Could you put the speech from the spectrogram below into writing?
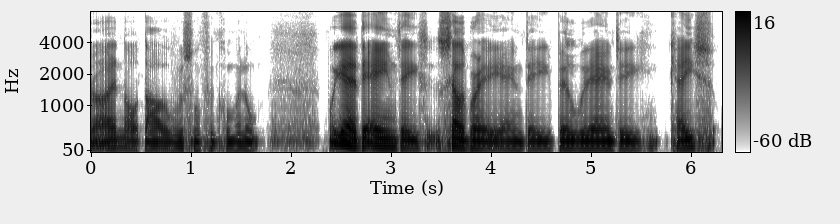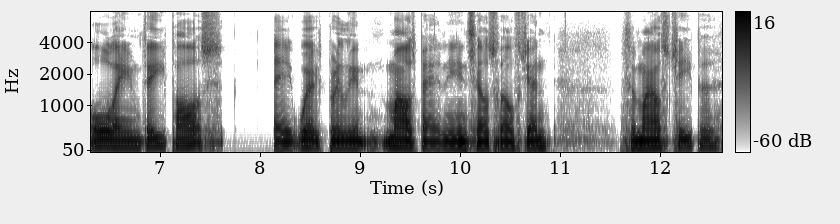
I no doubt there was something coming up. But yeah, the AMD celebrated AMD build with AMD case, all AMD parts. it works brilliant, miles better than the Intel 12th gen, for miles cheaper.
